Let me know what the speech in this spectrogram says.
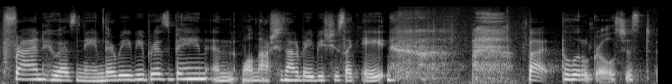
friend who has named their baby Brisbane, and well, now she's not a baby, she's like eight. but the little girl is just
